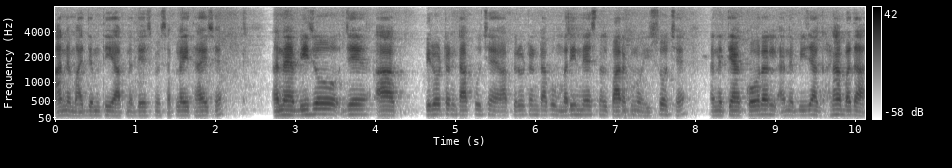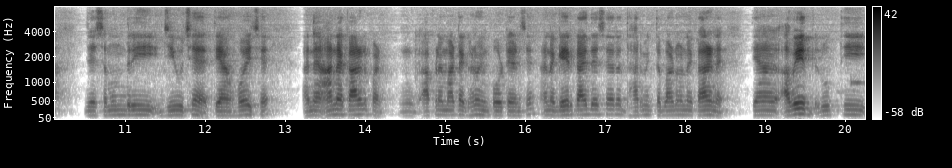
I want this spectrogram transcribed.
આને માધ્યમથી આપણે દેશમાં સપ્લાય થાય છે. અને બીજો જે આ પિરોટન ટાપુ છે, આ પિરોટન ટાપુ મરીન નેશનલ પાર્કનો હિસ્સો છે અને ત્યાં કોરલ અને બીજા ઘણા બધા જે સમુદ્રી જીવ છે ત્યાં હોય છે. અને આના કારણ પણ આપણે માટે ઘણું ઇમ્પોર્ટન્ટ છે અને ગેરકાયદેસર ધાર્મિક દબાણોને કારણે ત્યાં અવૈધ રૂપથી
